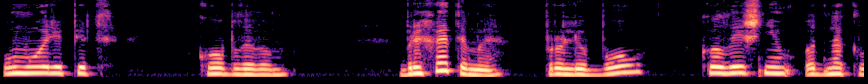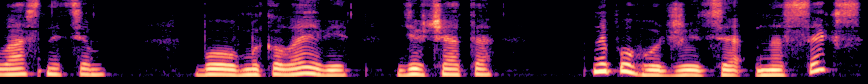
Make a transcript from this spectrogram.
у морі під Коблевом, брехатиме про любов колишнім однокласницям, бо в Миколаєві дівчата не погоджуються на секс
